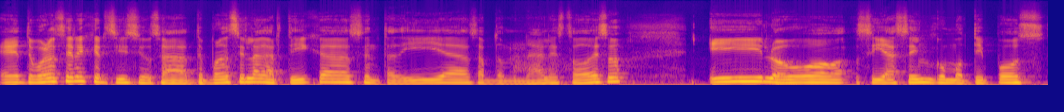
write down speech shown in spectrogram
Eh, te ponen a hacer ejercicio, o sea, te ponen a hacer lagartijas, sentadillas, abdominales, todo eso. Y luego, si hacen como tipos,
